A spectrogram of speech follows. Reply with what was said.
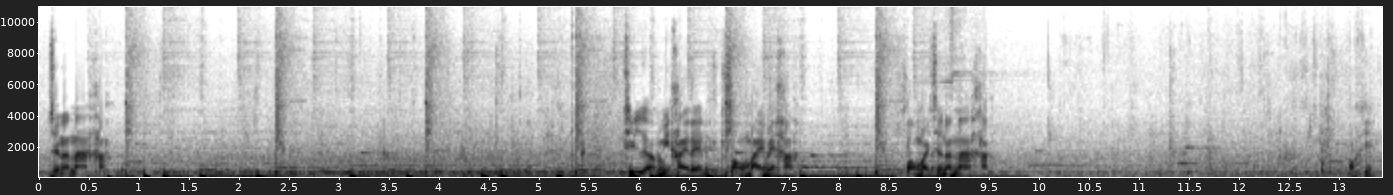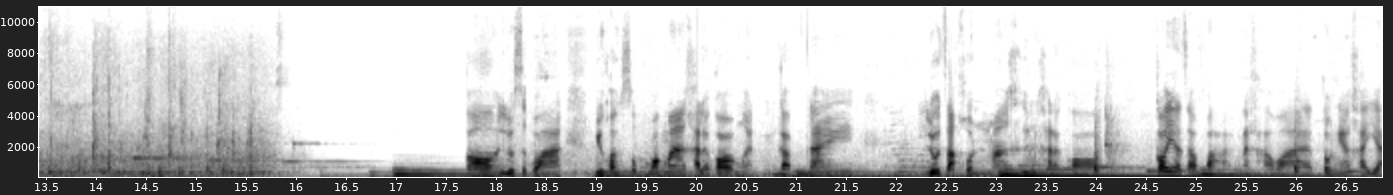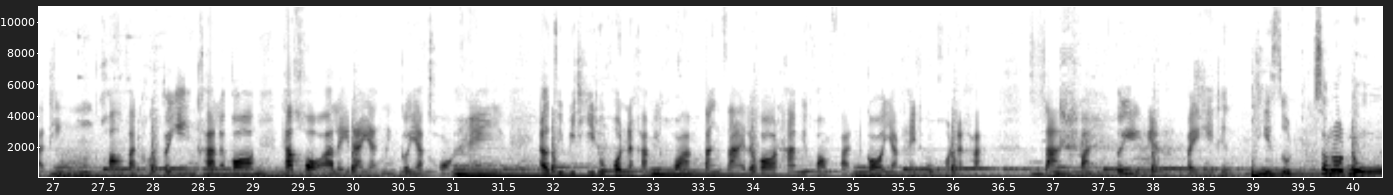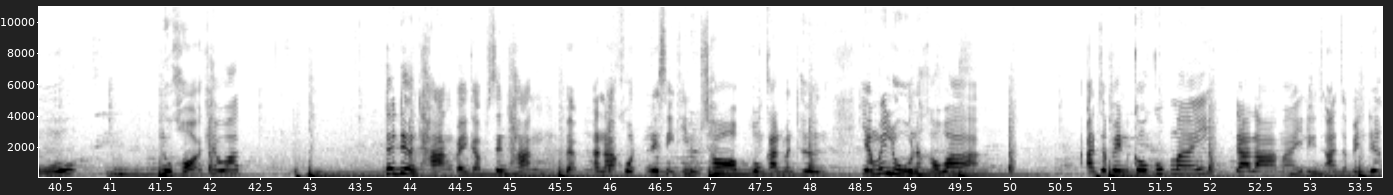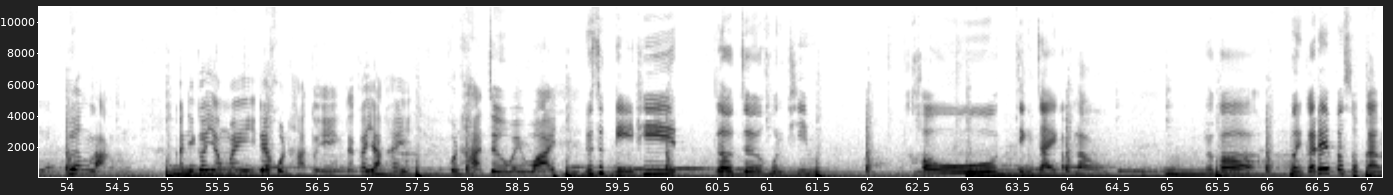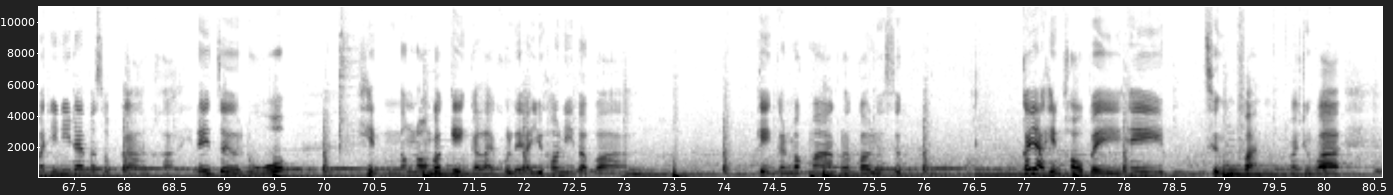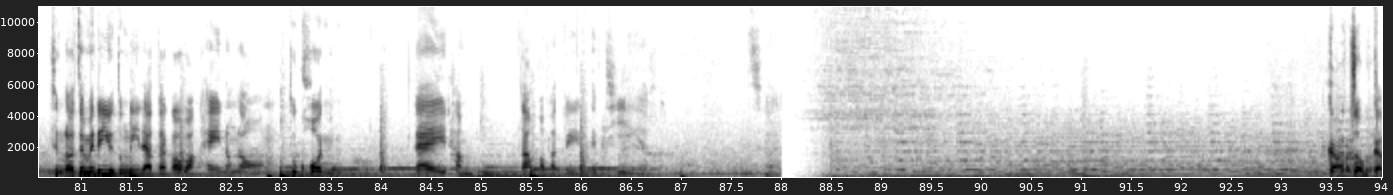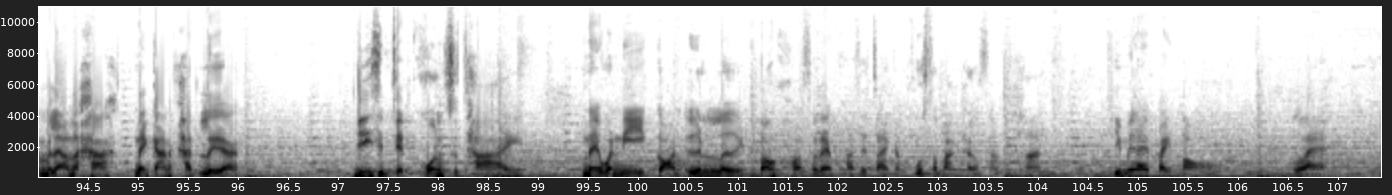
เชิญด้านหน้าค่ะที่เหลือมีใครได้สองใบไหมคะสองใบเชิญด้านหน้าค่ะ ก็รู้สึกว่ามีความสุขมากๆค่ะ แล้วก็เหมือนกับได้รู้จักคนมากขึ้นค่ะ แล้วก็ก็อยากจะฝากนะคะว่าตรงนี้ค่ะอย่าทิ้งความฝันของตัวเองค่ะ แล้วก็ถ้าขออะไรได้อย่างหนึ่งก็อยากขอให้ LGBT ทุกคนนะคะมีความตั้งใจแล้วก็ถ้ามีความฝันก็อยากให้ทุกคนนะคะสานฝันตัวเองเนี่ยไปให้ถึงที่สุดสำหรับหนู หนูขอแค่ว่า ได้เดินทางไปกับเส้นทางแบบอนาคตในสิ่งที่หนูชอบ วงการบันเทิงยังไม่รู้นะคะว่า อาจจะเป็นโกกุ๊ปไหมดาราไหมหรืออาจจะเป็นเรื่องเบื้องหลัง อันนี้ก็ยังไม่ได้ค้นหาตัวเอง แต่ก็อยากให้ค้นหาเจอไวๆรู้สึกดีที่เราเจอคนที่เขาจริงใจกับเรา แล้วก็เหมือนก็ได้ประสบการณ์มาที่นี่ได้ประสบการณ์ค่ะ ได้เจอหนูเห็นน้องๆก็เก่งกันหลายคนเลยอายุเท่านี้แบบว่า เก่งกันมาก ๆ แล้วก็รู้สึก ก็อยากเห็นเขาไปให้ถึงฝันหมายถึงว่าถึงเราจะไม่ได้อยู่ตรงนี้แล้ว แต่ก็หวังให้น้องๆ ทุกคนได้ทำตามความฝันตัวเองเต็มที่อย่างเงี้ยค่ะใช่ก็จบกันไปแล้วนะคะ ในการคัดเลือก 27 คนสุดท้าย ในวันนี้ก่อนอื่นเลย ต้องขอแสดงความเสียใจกับผู้สมัครทั้ง 3 ท่านที่ไม่ได้ไปต่อ และ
